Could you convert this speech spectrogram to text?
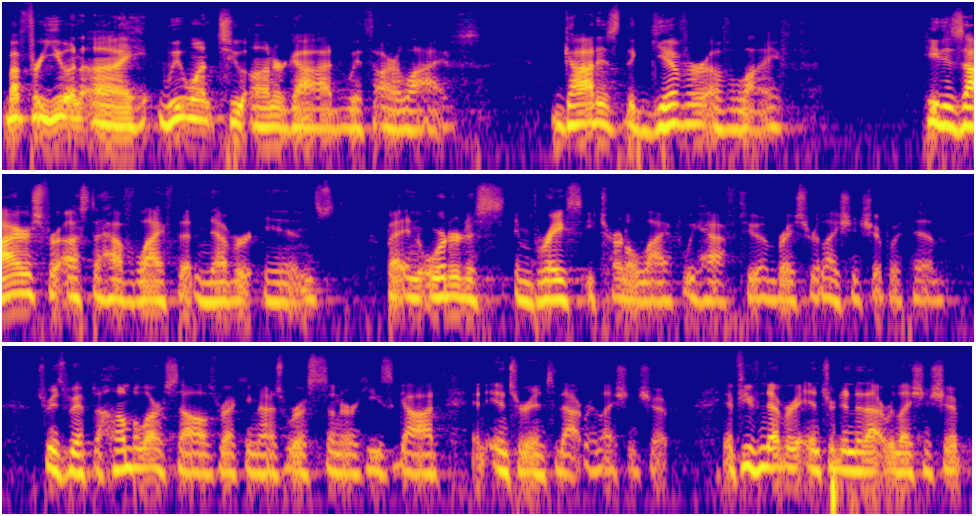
But for you and I, we want to honor God with our lives. God is the giver of life. He desires for us to have life that never ends. But in order to embrace eternal life, we have to embrace relationship with Him, which means we have to humble ourselves, recognize we're a sinner, He's God, and enter into that relationship. If you've never entered into that relationship,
